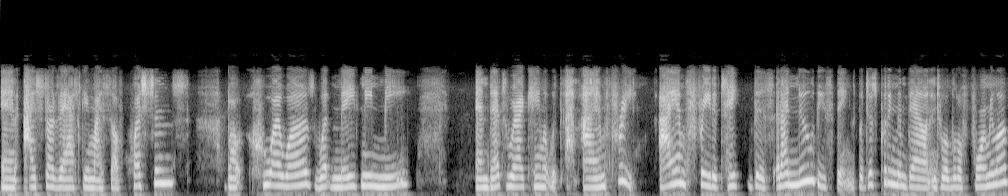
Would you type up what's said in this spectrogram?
And I started asking myself questions about who I was, what made me me. And that's where I came up with I am free. I am free to take this. And I knew these things, but just putting them down into a little formula,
